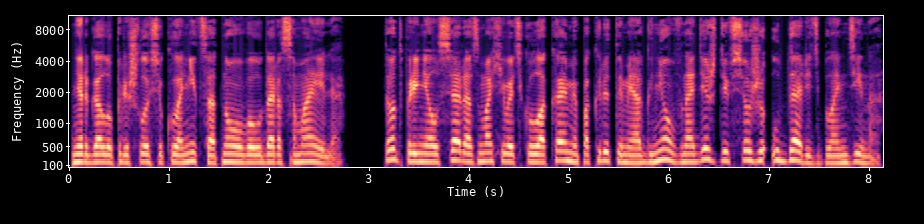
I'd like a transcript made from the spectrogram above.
Нергалу пришлось уклониться от нового удара Самаэля. Тот принялся размахивать кулаками, покрытыми огнем, в надежде все же ударить блондина.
